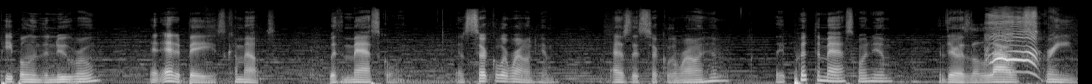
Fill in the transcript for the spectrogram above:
People in the new room and edit bays come out with masks on and circle around him. As they circle around him, they put the mask on him, and there is a loud Ah! scream.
